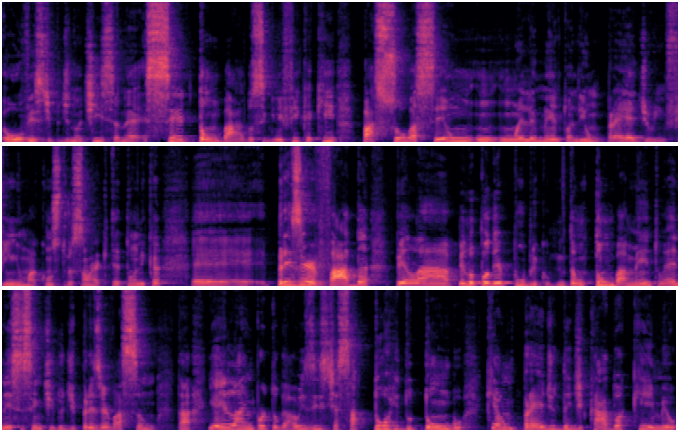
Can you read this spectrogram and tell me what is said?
ouve esse tipo de notícia, né, ser tombado significa que passou a ser um, um, um elemento ali, um prédio, enfim, uma construção arquitetônica é, preservada pela, pelo poder público. Então, tombamento é nesse sentido de preservação. Tá? E aí, lá em Portugal, existe essa Torre do Tombo, que é um prédio dedicado a quê, meu?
